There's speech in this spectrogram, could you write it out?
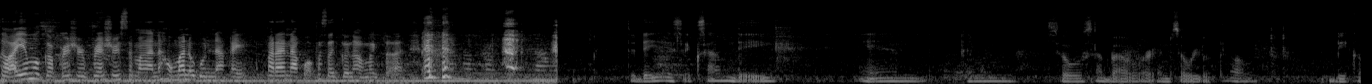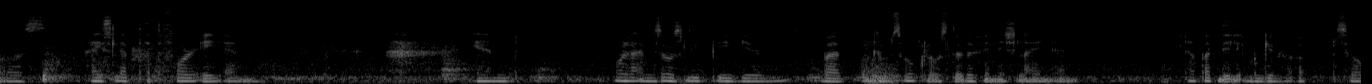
So, ayaw mo ka pressure-pressure sa mga nahuman ug na kay para na ako pasad ko na magtaan. Today is exam day and I'm so sabaw or I'm so lutaw because I slept at 4 a.m. and wala, I'm so sleepy yun but I'm so close to the finish line and dapat dili mo give up so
